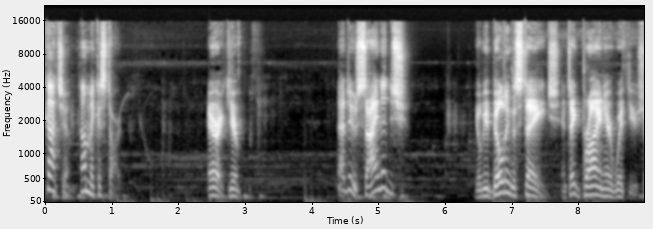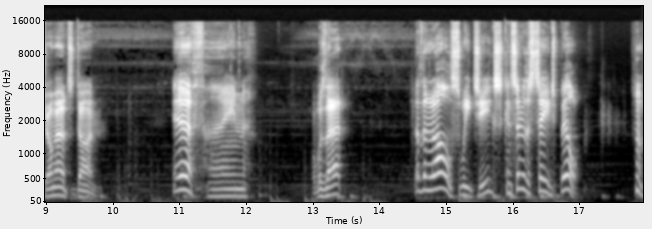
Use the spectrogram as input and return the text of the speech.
Gotcha. I'll make a start. Eric, you're... Now do signage? You'll be building the stage, and take Brian here with you. Show him how it's done. Yeah, fine. What was that? Nothing at all, sweet cheeks. Consider the stage built. Hm,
